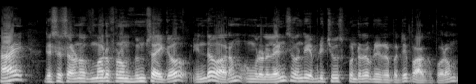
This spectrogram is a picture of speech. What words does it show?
Hi this is Saranakumar from ஹிம்சைகோ இந்த வாரம் உங்களோட லென்ஸ் வந்து எப்படி சூஸ் பண்ணுறது அப்படின்றத பற்றி பார்க்க போகிறோம்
